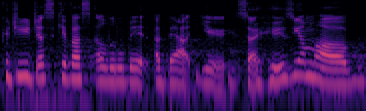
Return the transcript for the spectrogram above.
could you just give us a little bit about you? So, who's your mob?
